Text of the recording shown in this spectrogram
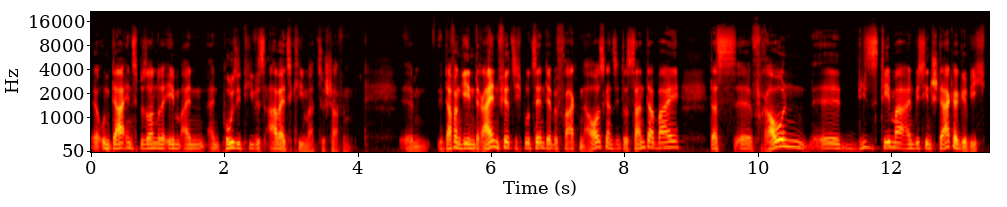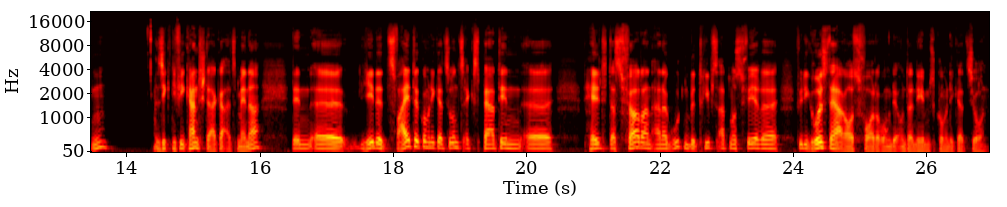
äh, und da insbesondere eben ein, ein positives Arbeitsklima zu schaffen. Ähm, davon gehen 43 Prozent der Befragten aus. Ganz interessant dabei, dass äh, Frauen äh, dieses Thema ein bisschen stärker gewichten, signifikant stärker als Männer. Denn jede zweite Kommunikationsexpertin hält das Fördern einer guten Betriebsatmosphäre für die größte Herausforderung der Unternehmenskommunikation.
